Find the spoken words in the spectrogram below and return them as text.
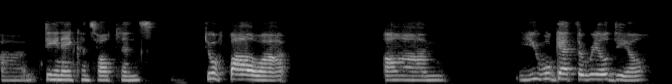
um, DNA consultants, do a follow up. Um, you will get the real deal.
